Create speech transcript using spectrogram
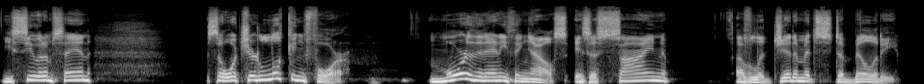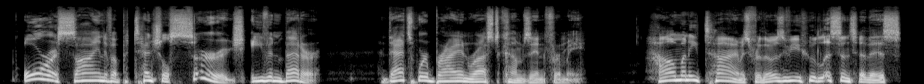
You see what I'm saying? So, what you're looking for more than anything else is a sign of legitimate stability or a sign of a potential surge, even better. And that's where Bryan Rust comes in for me. How many times, for those of you who listen to this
